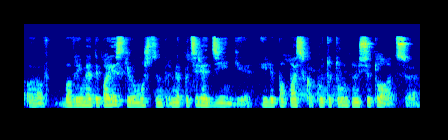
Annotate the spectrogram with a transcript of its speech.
э, во время этой поездки вы можете, например, потерять деньги или попасть в какую-то трудную ситуацию.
